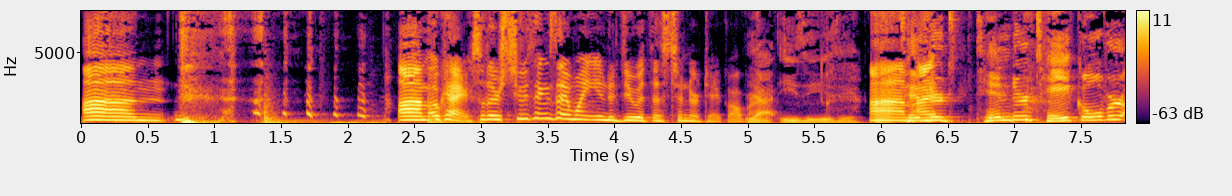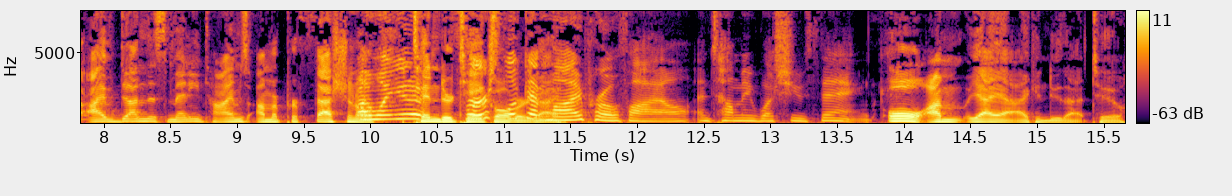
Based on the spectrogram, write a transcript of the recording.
Um. um. Okay, so there's two things I want you to do with this Tinder takeover. Yeah, easy, easy. Um, Tinder, Tinder takeover. I've done this many times. I'm a professional I want you to Tinder first takeover look guy. at my profile and tell me what you think. oh, I'm yeah, yeah. I can do that too.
